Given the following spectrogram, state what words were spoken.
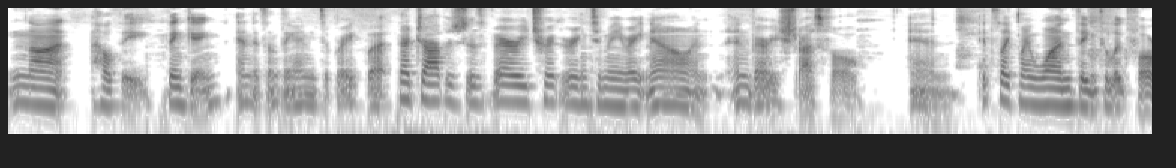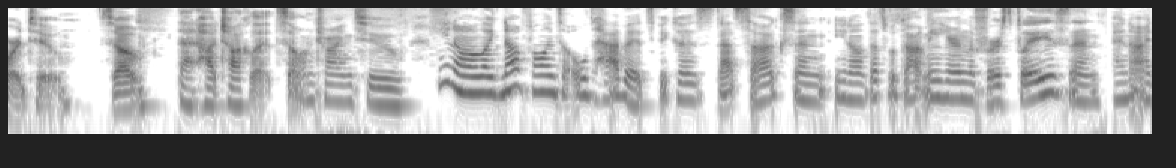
not healthy thinking and it's something I need to break. But that job is just very triggering to me right now and, and very stressful. And it's like my one thing to look forward to. So, that hot chocolate. So I'm trying to, you know, like not fall into old habits because that sucks and you know, that's what got me here in the first place and and I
